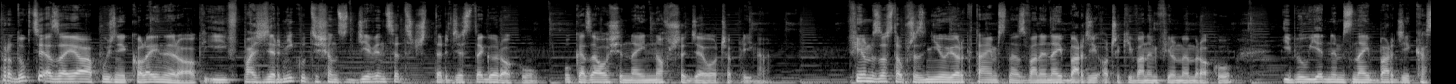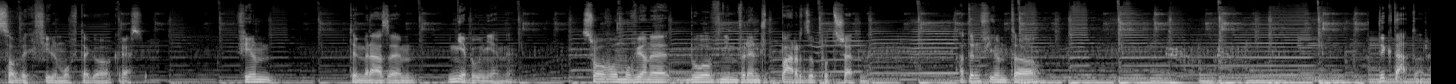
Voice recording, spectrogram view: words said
Produkcja zajęła później kolejny rok i w październiku 1940 roku ukazało się najnowsze dzieło Chaplina. Film został przez New York Times nazwany najbardziej oczekiwanym filmem roku i był jednym z najbardziej kasowych filmów tego okresu. Film tym razem nie był niemy. Słowo mówione było w nim wręcz bardzo potrzebne. A ten film to. Dyktator.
